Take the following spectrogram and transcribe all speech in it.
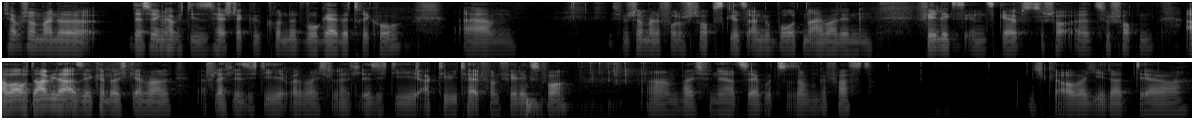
Ich habe schon meine, deswegen Ja. habe ich dieses Hashtag gegründet, wo gelbe Trikot. Ähm, ich habe schon meine Photoshop-Skills angeboten, einmal den Felix ins Gelbs zu, sho äh, zu shoppen. Aber auch da wieder, also ihr könnt euch gerne mal, äh, vielleicht lese ich die, warte mal, ich, vielleicht lese ich die Aktivität von Felix vor, ähm, weil ich finde, er hat es sehr gut zusammengefasst. Und ich glaube, jeder, der,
